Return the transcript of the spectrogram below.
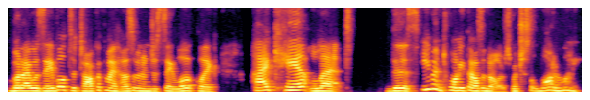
But I was able to talk with my husband and just say, look, like, I can't let this, even $20,000, which is a lot of money,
